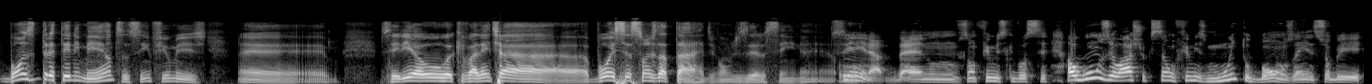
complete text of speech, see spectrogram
bons entretenimentos, assim, filmes é, seria o equivalente a boas sessões da tarde, vamos dizer assim, né? Sim, o... né? é, não são filmes que você. Alguns eu acho que são filmes muito bons ainda sobre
